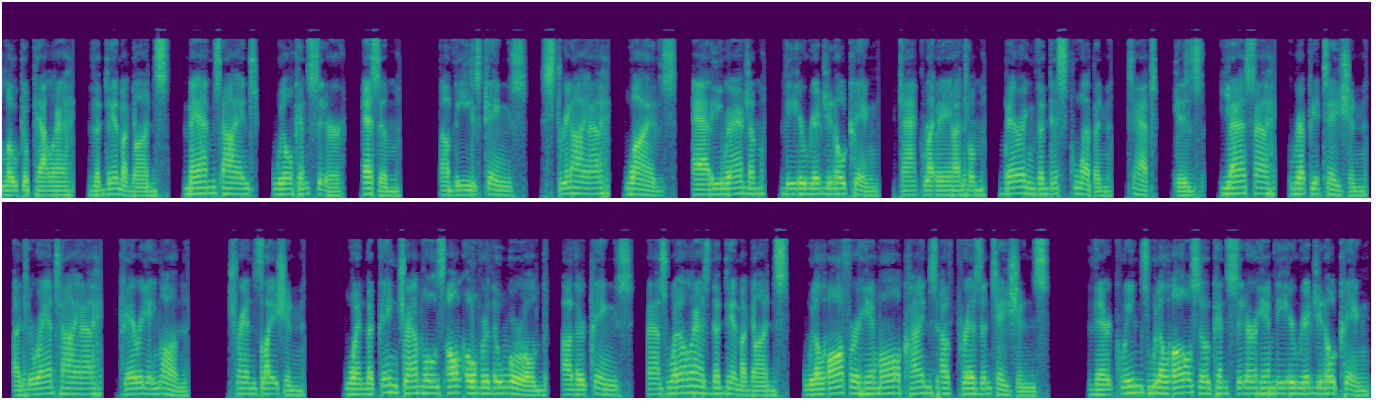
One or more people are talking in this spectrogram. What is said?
Lokapala, the demigods, Mamsind, will consider, Esam. Of these kings, Striya, wives, Adirajam, the original king, Takrayadam, bearing the disc weapon, Tat, his, Yasa, reputation, Adarantaya, carrying on. Translation when the king travels all over the world, other kings, as well as the demigods, will offer him all kinds of presentations. Their queens will also consider him the original king,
